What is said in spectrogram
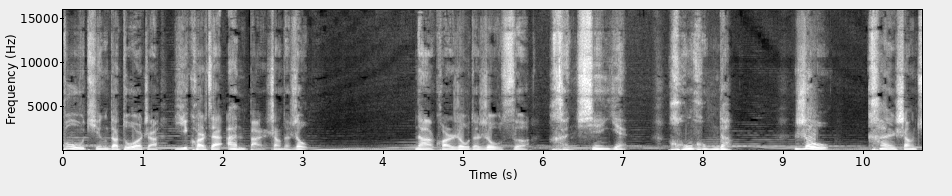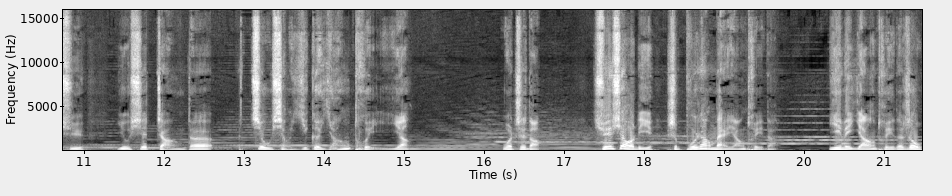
不停地剁着一块在案板上的肉。那块肉的肉色。很鲜艳，红红的，肉看上去有些长得就像一个羊腿一样。我知道学校里是不让卖羊腿的，因为羊腿的肉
